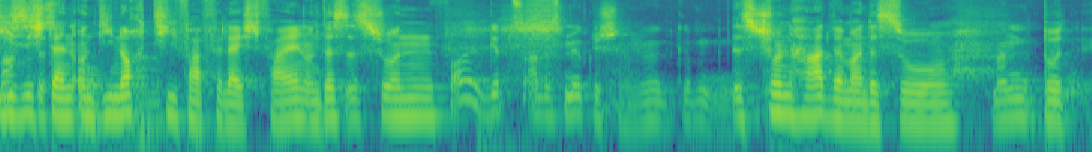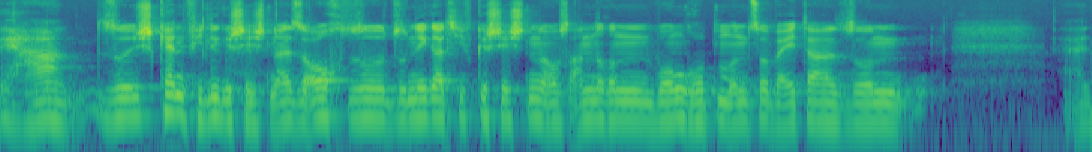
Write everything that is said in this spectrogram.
Macht sich dann und die noch ja. tiefer vielleicht fallen und das ist schon, Voll, gibt es alles Mögliche. Ne? Ist schon hart, wenn man das so Man, ja, so ich kenne viele Geschichten, also auch so, so Negativgeschichten aus anderen Wohngruppen und so weiter. So ein, äh,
